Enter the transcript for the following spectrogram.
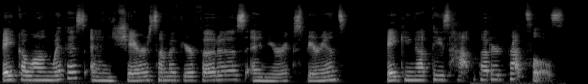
bake along with us and share some of your photos and your experience baking up these hot buttered pretzels.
